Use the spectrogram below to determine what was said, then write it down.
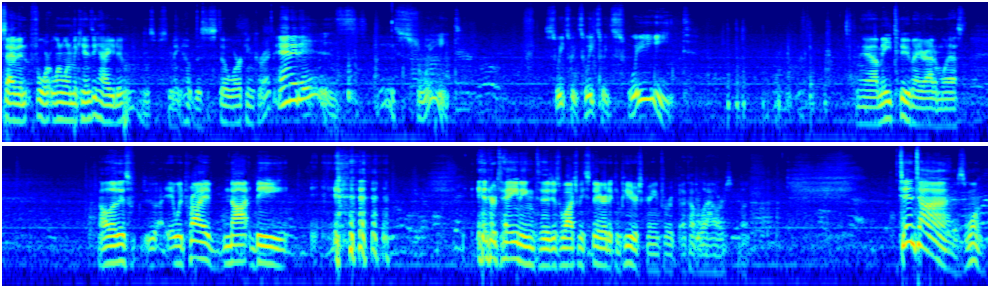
Seven four one one McKenzie, how you doing? Let's make hope this is still working correct, and it is. Hey, sweet, sweet, sweet, sweet, sweet, sweet. Yeah, me too, Mayor Adam West. Although this, it would probably not be entertaining to just watch me stare at a computer screen for a couple hours. But ten times one.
